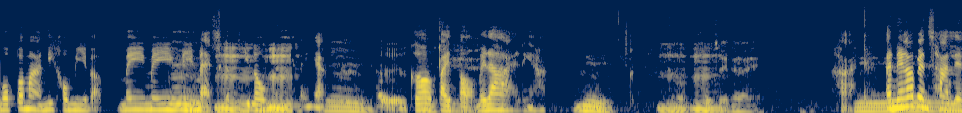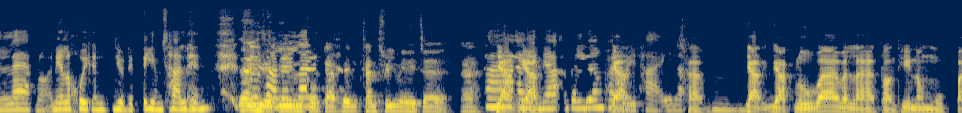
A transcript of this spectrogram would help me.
งบประมาณที่เขามีแบบ ไม่ไม่ไม่แมทช์กับที่เรามีอะไรเงี้ยเออก็ไปต่อไม่ได้อะไรเงี้ยค่ะอืมเข้าใจได้ ค่ะ อันนี้ก็เป็น challengeนจ์แรกเนาะอันนี้เราคุยกันอยู่ในทีม challenge คือ challenge แรกของการเป็น country manager อ่าอยากอยากเนี้ยเป็นเรื่อง prioritize แล้วครับ อยากอยากรู้ว่าเวลาตอนที่น้องมุกไป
